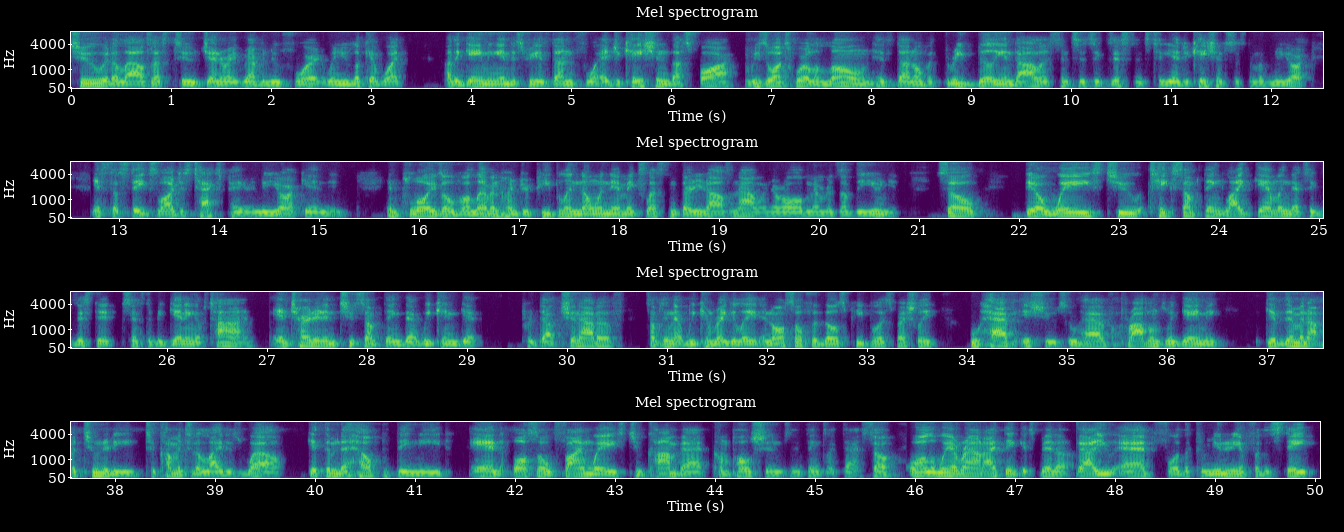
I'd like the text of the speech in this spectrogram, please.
Two, it allows us to generate revenue for it. When you look at what uh, the gaming industry has done for education thus far, Resorts World alone has done over $3 billion since its existence to the education system of New York. It's the state's largest taxpayer in New York and employs over 1,100 people, and no one there makes less than $30 an hour, and they're all members of the union. So there are ways to take something like gambling that's existed since the beginning of time and turn it into something that we can get production out of, something that we can regulate. And also for those people, especially who have issues, who have problems with gaming, give them an opportunity to come into the light as well, get them the help that they need, and also find ways to combat compulsions and things like that. So, all the way around, I think it's been a value add for the community and for the state.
